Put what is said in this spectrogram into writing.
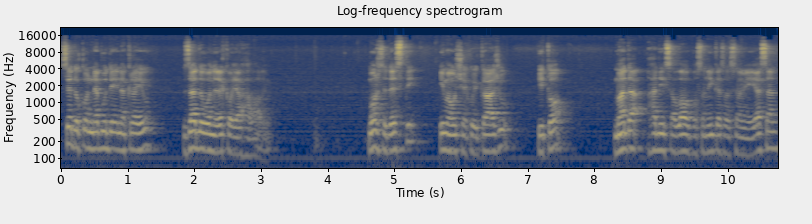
sve dok on ne bude na kraju zadovoljno rekao ja halalim. Može se desiti, ima učenje koji kažu i to, Mada hadis Allahu poslanika sa svem je jasan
